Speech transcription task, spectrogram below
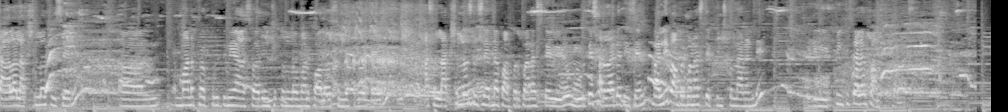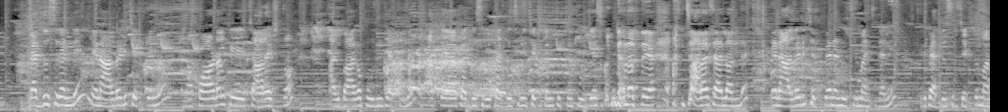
చాలా లక్షల్లో చూశారు. మన ప్రకృతిని ఆస్వాదించడంలో మన ఫాలోవర్స్ ఉన్నట్టుగా లేదు అసలు లక్షల్లో చూశారు నా పంపర్ పనస్కాయ వీడియో. ఊరికే సరదాగా తీసాను మళ్ళీ పంపర్ పనస్ తెప్పించుకున్నానండి. ఇది పింక్ కలర్ పంపుతాను పెద్ద ఉసిరండి. నేను ఆల్రెడీ చెప్పాను. మా కోడలకి చాలా ఇష్టం. అది బాగా పూజ చేస్తుంది అత్తయ్య పెద్ద ఉసిరి పెద్ద ఉసిరి చెట్టుకొని కూర్చొని పూజ చేసుకుంటాను అత్తయ్య. చాలా చాలా ఉంది. నేను ఆల్రెడీ చెప్పానండి ఉసిరి మంచిదని. ఇది పెద్ద ఉసిరి చెట్టు మన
